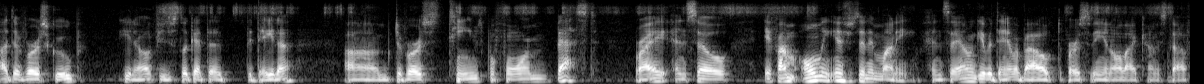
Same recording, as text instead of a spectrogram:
a diverse group, you know, if you just look at the, the data, um, diverse teams perform best, right? And so if I'm only interested in money and say I don't give a damn about diversity and all that kind of stuff,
